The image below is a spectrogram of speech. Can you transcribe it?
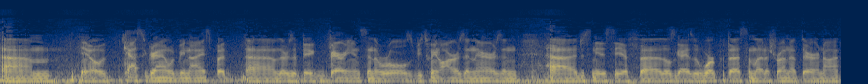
Um, you know, Casa Grande would be nice, but uh, there's a big variance in the rules between ours and theirs, and uh, just need to see if uh, those guys would work with us and let us run up there or not.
